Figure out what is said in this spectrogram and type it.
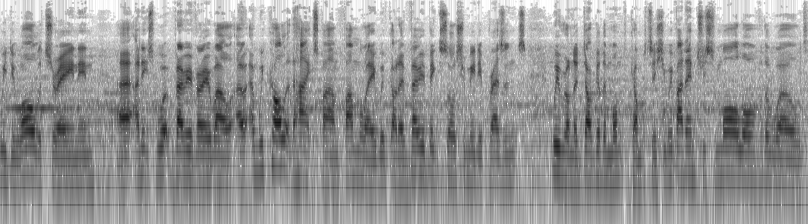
we do all the training, uh, and it's worked very, very well. Uh, and we call it the Heights Farm family. We've got a very big social media presence. We run a Dog of the Month competition. We've had entries from all over the world,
